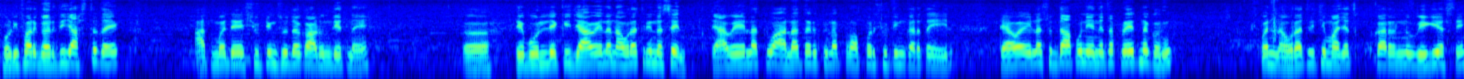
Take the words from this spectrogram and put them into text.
थोडीफार गर्दी जास्तच आहे. आतमध्ये शूटिंगसुद्धा काढून देत नाही. ते बोलले की ज्या वेळेला नवरात्री नसेल त्यावेळेला तू आला तर तुला प्रॉपर शूटिंग करता येईल. त्यावेळेलासुद्धा आपण येण्याचा प्रयत्न करू. पण नवरात्रीची मजाच कारण वेगळी असते.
